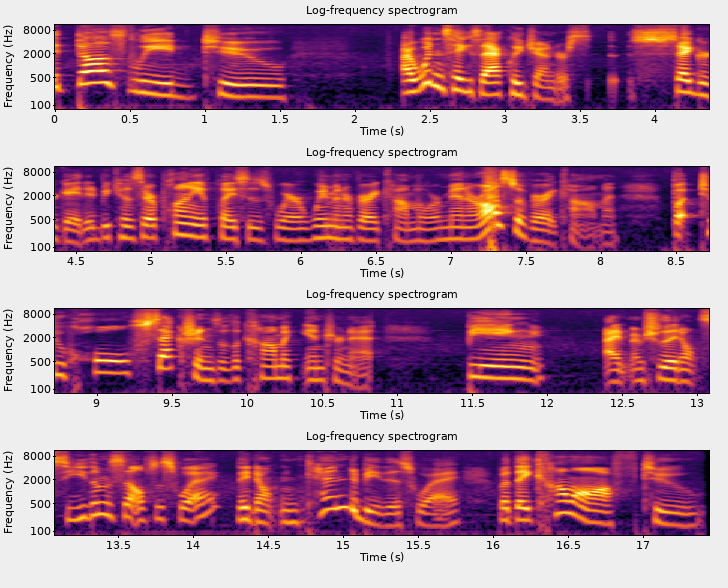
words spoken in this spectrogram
it does lead to, I wouldn't say exactly gender s- segregated because there are plenty of places where women are very common, where men are also very common, but to whole sections of the comic internet being, I'm, I'm sure they don't see themselves this way, they don't intend to be this way, but they come off to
